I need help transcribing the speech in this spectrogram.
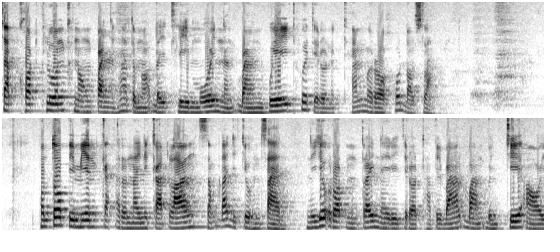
ចាប់ឃាត់ខ្លួនក្នុងបញ្ហាទំនាស់ដីធ្លីមួយនិងបានវាយធ្វើទារុណកម្មរហូតដល់ស្លាប់ បន្ទាប់ពីមានករណីនេះកើតឡើងសម្ដេចតេជោហ៊ុនសែននាយករដ្ឋមន្ត្រីនៃរាជរដ្ឋាភិបាលបានបញ្ជាឲ្យ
